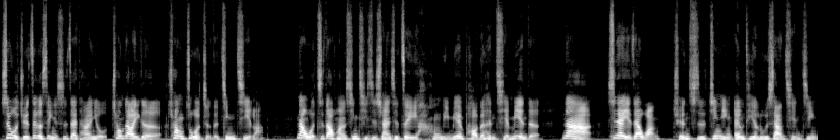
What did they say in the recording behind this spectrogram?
所以我觉得这个事情是在台湾有创造一个创作者的经济啦。那我知道黄新其实算是这一行里面跑得很前面的，那现在也在往全职经营 NFT 的路上前进。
